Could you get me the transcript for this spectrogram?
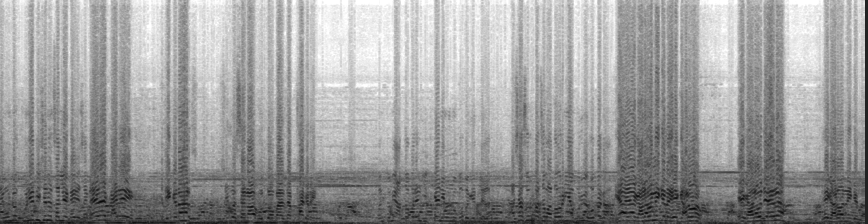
निवडणूक पुणे दिशेने चालली आहे खैरे साहेब? नाही नाही काय रे जिंकणार शिवसेना उद्धव बाळासाहेब ठाकरे. पण तुम्ही आतापर्यंत इतक्या निवडणुका बघितल्या अशा स्वरूपाचं वातावरण यापूर्वी होतं का? या या गाढवाने केलं. हे गाढव हे गाढव जे आहे ना? हे गाढवाने केलं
